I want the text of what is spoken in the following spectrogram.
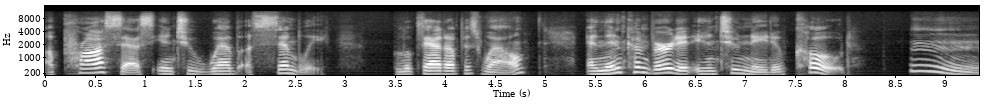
a process into WebAssembly. Look that up as well. And then convert it into native code. Hmm,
